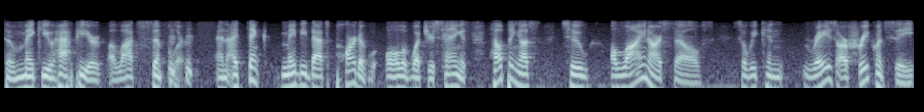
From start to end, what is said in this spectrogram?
to make you happier a lot simpler. And i think maybe that's part of all of what you're saying is helping us to align ourselves so we can raise our frequency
